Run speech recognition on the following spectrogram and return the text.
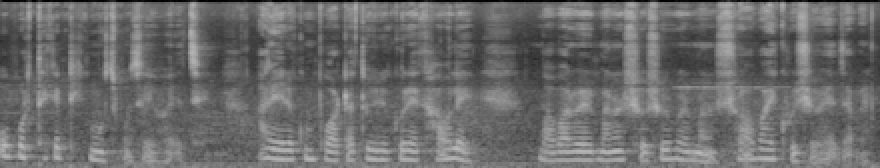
উপর থেকে ঠিক মুচমুচেই হয়েছে। আর এরকম পটা তৈরি করে খাওয়ালে বাবার বাড়ির মানুষ শ্বশুর বাড়ির মানুষ সবাই খুশি হয়ে যাবে।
